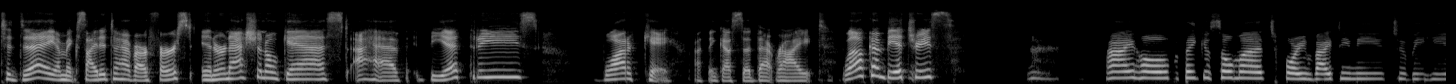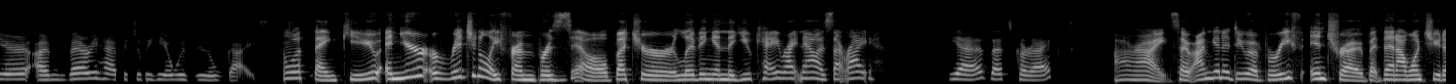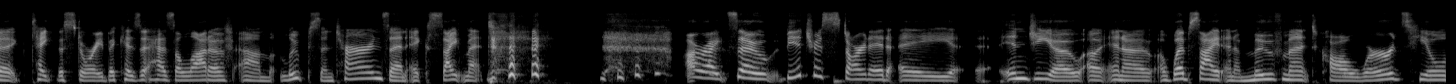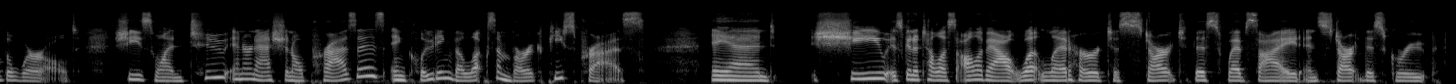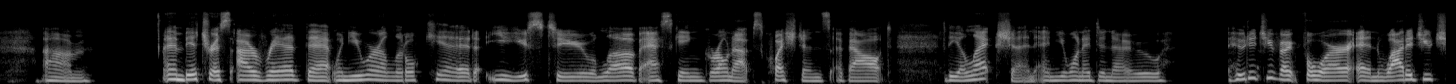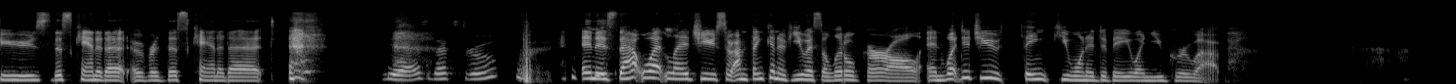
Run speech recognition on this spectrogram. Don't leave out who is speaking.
Speaker 1: Today, I'm excited to have our first international guest. I have Beatriz Buarque. I think I said that right. Welcome, Beatriz.
Speaker 2: Hi, Hope. Thank you so much for inviting me to be here. I'm very happy to be here with you guys.
Speaker 1: Well, thank you. And you're originally from Brazil, but you're living in the UK right now. Is that right?
Speaker 2: Yes, that's correct.
Speaker 1: All right. So I'm going to do a brief intro, but then I want you to take the story because it has a lot of um, loops and turns and excitement. All right. So Beatrice started a NGO uh, and a, a, website and a movement called Words Heal the World. She's won two international prizes, including the Luxembourg Peace Prize. And she is going to tell us all about what led her to start this website and start this group. Um, and Beatrice, I read that when you were a little kid, you used to love asking grown-ups questions about the election and you wanted to know who did you vote for and why did you choose this candidate over this candidate?
Speaker 2: yes, that's true.
Speaker 1: and is that what led you? So I'm thinking of you as a little girl and what did you think you wanted to be when you grew up?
